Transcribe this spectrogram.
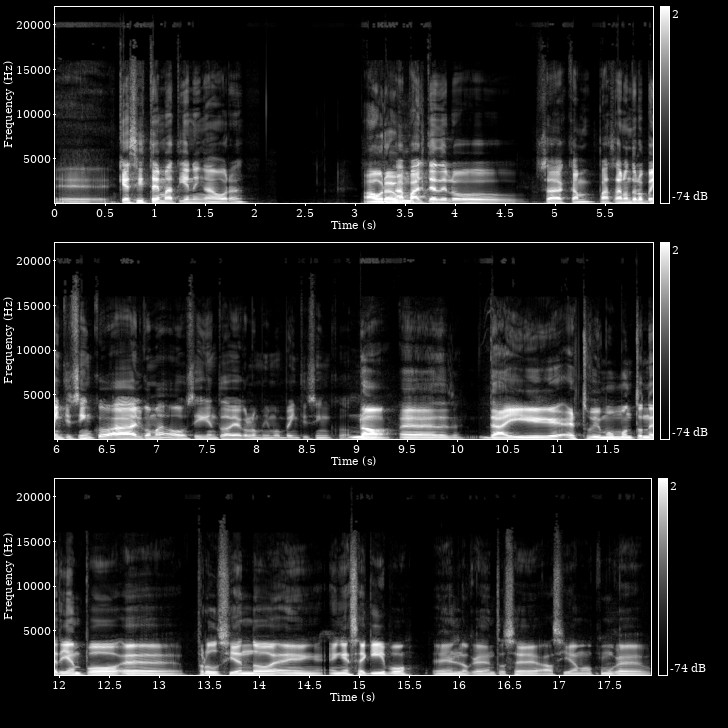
Eh, ¿Qué sistema tienen ahora? Ahora es un- Aparte de los... O sea, ¿pasaron de los 25 a algo más o siguen todavía con los mismos 25? No, eh, de ahí estuvimos un montón de tiempo eh, produciendo en, en ese equipo, en lo que entonces hacíamos como que,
